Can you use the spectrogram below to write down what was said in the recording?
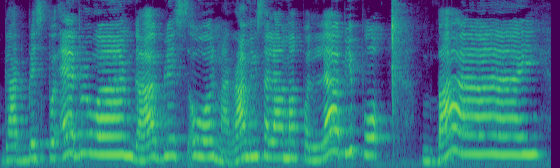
God bless po everyone. God bless all. Maraming salamat po. Love you po. Bye!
